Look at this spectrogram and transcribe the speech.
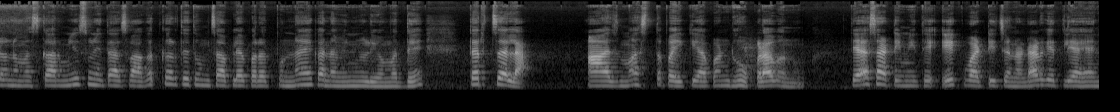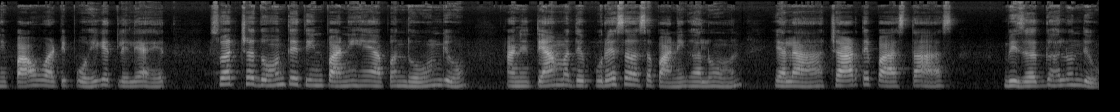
हॅलो नमस्कार. मी सुनीता. स्वागत करते तुमचं आपल्या परत पुन्हा एका नवीन व्हिडिओमध्ये. तर चला आज मस्तपैकी आपण ढोकळा बनवू. त्यासाठी मी इथे एक वाटी चणा डाळ घेतली आहे आणि पाव वाटी पोहे घेतलेले आहेत. स्वच्छ दोन ते तीन पाणी हे आपण धुवून घेऊ आणि त्यामध्ये पुरेसं असं पाणी घालून याला चार ते पाच तास भिजत घालून देऊ.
